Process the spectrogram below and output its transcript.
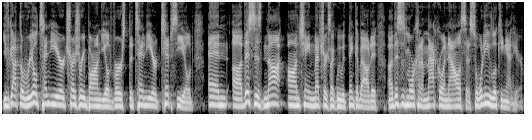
you've got the real ten-year Treasury bond yield versus the ten-year TIPS yield, and uh, this is not on-chain metrics like we would think about it. Uh, this is more kind of macro analysis. So, what are you looking at here?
